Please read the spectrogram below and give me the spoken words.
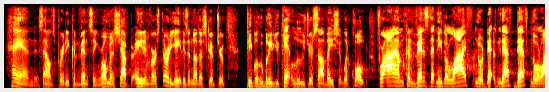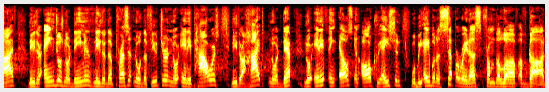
hand. Sounds pretty convincing. Romans chapter 8 and verse 38 is another scripture people who believe you can't lose your salvation would quote, For I am convinced that neither life nor de- death, death nor life, neither angels nor demons, neither the present nor the future, nor any powers, neither height nor depth, nor anything else in all creation will be able to separate us from the love of God.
